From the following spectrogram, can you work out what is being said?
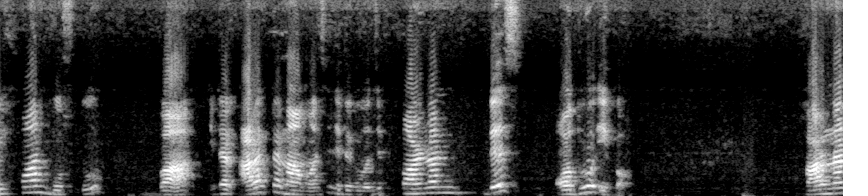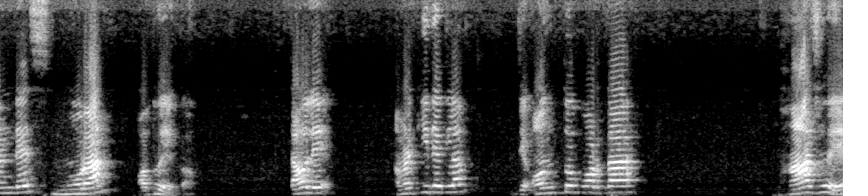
এফ ওয়ান বস্তু বা এটার আর একটা নাম আছে যেটাকে বলছে ফার্নান্ডেস অধ একক। ফার্নান্ডেস মোরান অধ একক। তাহলে আমরা কি দেখলাম? যে অন্তঃপর্দা ভাঁজ হয়ে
